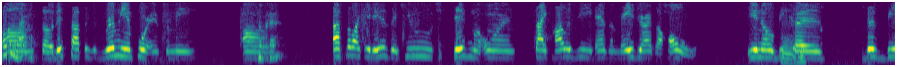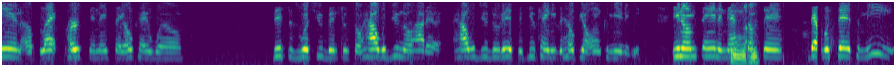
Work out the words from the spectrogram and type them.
Oh, um, wow. so this topic is really important for me. Um, Okay. I feel like it is a huge stigma on psychology as a major as a whole. You know, Mhm. because just being a black person, they say, okay, well, this is what you've been through. So how would you know how to how would you do this if you can't even help your own community? You know what I'm saying? And that's Mhm. something that was said to me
